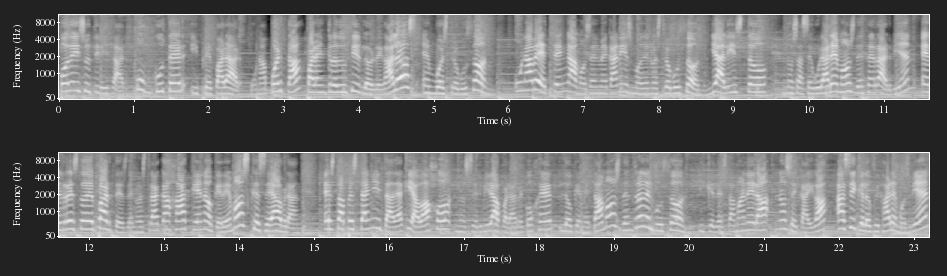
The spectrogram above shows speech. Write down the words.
podéis utilizar un cúter y preparar una puerta para introducir los regalos en vuestro buzón. Una vez tengamos el mecanismo de nuestro buzón ya listo, nos aseguraremos de cerrar bien el resto de partes de nuestra caja que no queremos que se abran. Esta pestañita de aquí abajo nos servirá para recoger lo que metamos dentro del buzón y que de esta manera no se caiga. Así que lo fijaremos bien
